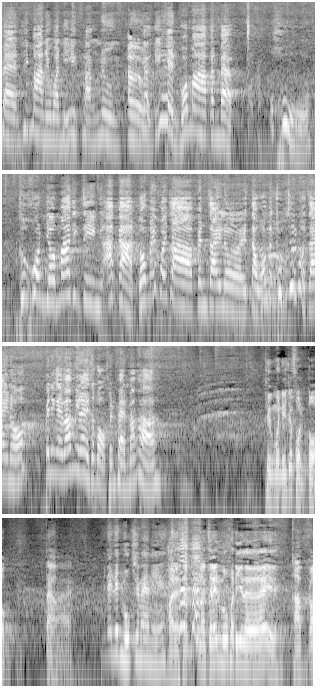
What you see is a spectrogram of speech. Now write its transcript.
ฟนๆ ที่มาในวันนี้อีกครั้งหนึ่งเอออย่างที่เห็นว่ามากันแบบ โอ้โห คือคนเยอะมากจริง ๆ อากาศก็ไม่ค่อยจะเป็นใจเลย แต่ว่ามันชุ่มชื่นหัวใจเนาะ เป็นยังไงบ้าง มีอะไรจะบอกแฟนๆ บ้างคะ ถึงวันนี้จะฝนตก แต่ไม่ได้เล่นมุกใช่ไหมอันนี้เราจะเราจะเล่นมูฟพอดีเลยครับ ก็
